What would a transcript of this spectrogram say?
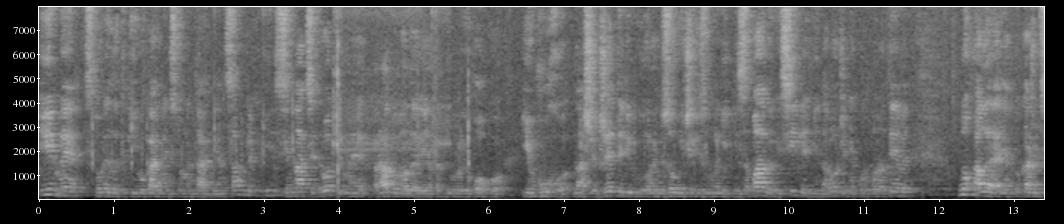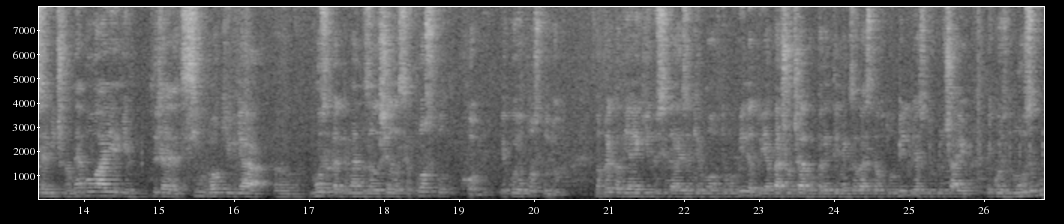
і ми створили такий вокально-інструментальний ансамбль. І 17 років ми радували, я так думаю, око і в вухо наших жителів, організовуючи різноманітні забави, весілля, дні народження, корпоративи. Ну, але, як то кажуть, все вічно не буває, і вже сім років я, е, музика для мене залишилася просто хобі, яку я просто люблю. Наприклад, я як їду сідаю за кермо автомобіля, то я першу чергу перед тим, як завести автомобіль, я собі включаю якусь музику,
